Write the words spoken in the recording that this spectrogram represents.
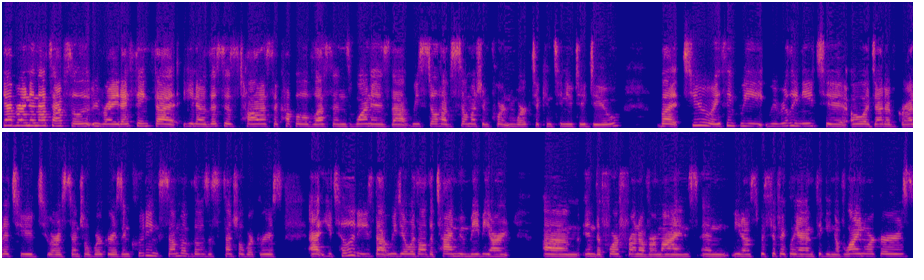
Yeah, Brendan, that's absolutely right. I think that, you know, this has taught us a couple of lessons. One is that we still have so much important work to continue to do. But two, I think we, we really need to owe a debt of gratitude to our essential workers, including some of those essential workers at utilities that we deal with all the time who maybe aren't um, in the forefront of our minds. And, you know, specifically, I'm thinking of line workers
